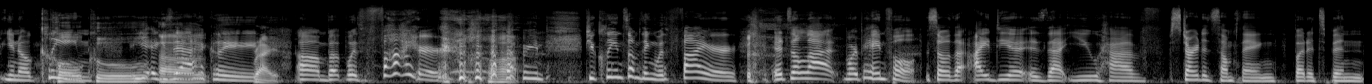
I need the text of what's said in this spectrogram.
you know clean cool, Yeah, uh, exactly right. um, but with fire, I mean, if you clean something with fire, it's a lot more painful. So the idea is that you have started something, but it's been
